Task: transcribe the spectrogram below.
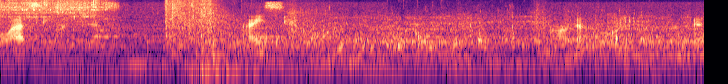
Oh, I see what it is. I see. Oh, that Okay.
